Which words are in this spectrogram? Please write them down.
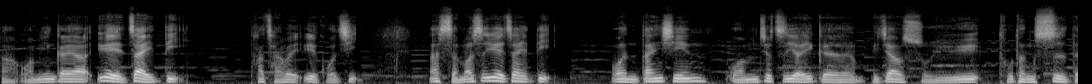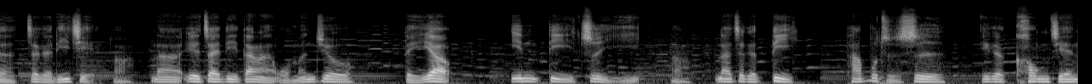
啊，我们应该要越在地，它才会越国际。那什么是越在地？我很担心。我们就只有一个比较属于图腾式的这个理解啊，那越在地，当然我们就得要因地制宜啊。那这个地，它不只是一个空间，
